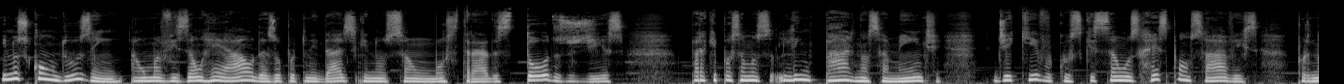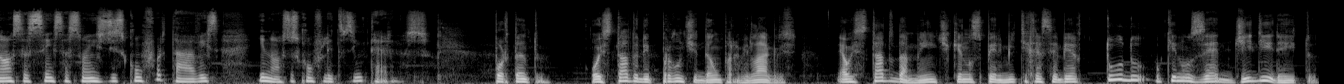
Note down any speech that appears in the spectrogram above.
e nos conduzem a uma visão real das oportunidades que nos são mostradas todos os dias, para que possamos limpar nossa mente de equívocos que são os responsáveis por nossas sensações desconfortáveis e nossos conflitos internos. Portanto, o estado de prontidão para milagres é o estado da mente que nos permite receber tudo o que nos é de direito,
